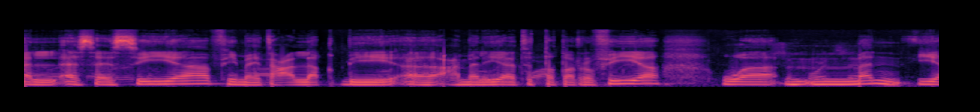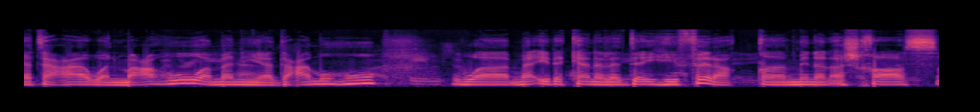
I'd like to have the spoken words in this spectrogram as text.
الأساسية فيما يتعلق بعمليات التطرفية ومن يتعاون معه ومن يدعمه وما إذا كان لديه فرق من الأشخاص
